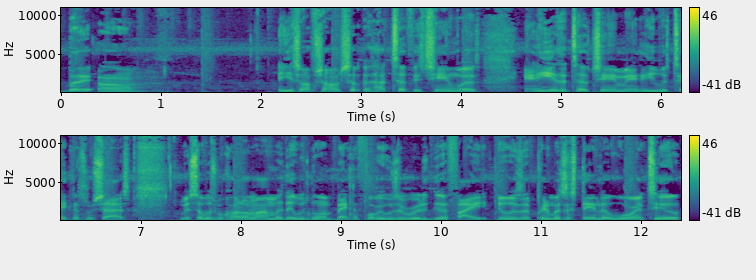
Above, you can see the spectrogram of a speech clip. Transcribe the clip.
But um yeah, so I'm showing how tough his chin was, and he has a tough chin, man. He was taking some shots, but so was Ricardo Lamas. They was going back and forth. It was a really good fight. It was a pretty much a stand up war until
